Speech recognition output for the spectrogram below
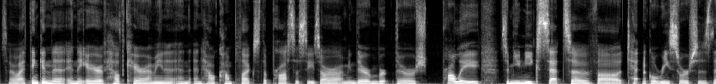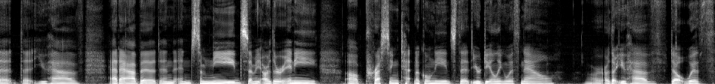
So I think in the in the area of healthcare, I mean, and, and how complex the processes are. I mean, there there are probably some unique sets of uh, technical resources that, that you have at Abbott and, and some needs. I mean, are there any uh, pressing technical needs that you're dealing with now, or, or, that you have dealt with?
